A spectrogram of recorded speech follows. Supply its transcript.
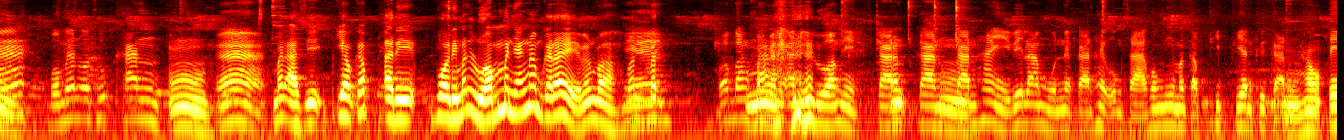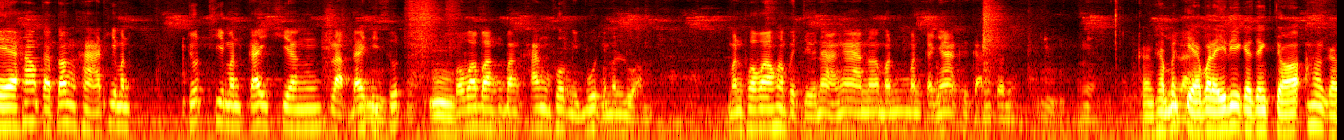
นะบ่แม่นว่าทุกคันอืมอ่า มันอาจสิเกี่ยวกับอันนี้พวกนี้มันหลวมมันหยังนํก็ได้แมันบ่มันมันว่าบางมัคนรั้งนี่อันนี้รวมนี่การมันการอืมการให้เวลาหมุนเนี่ยการให้องศาพวกนี้มันกับผิดเพี้ยนคือกันอืมเฮาแต่เฮาก็ต้องหาที่มันจุดที่มันใกล้เคียงปรับได้ที่สุด อืม เพราะว่าบางบางครั้งพวกนี้บูธนี่มันหลวม มันเพราะว่าเราไปเจอหน้างานเนาะมันมันก็ยากคือกันตัวนี้เนี่ยคันครับมันแก่บ่ได้ดีก็จังเจาะเฮาก็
